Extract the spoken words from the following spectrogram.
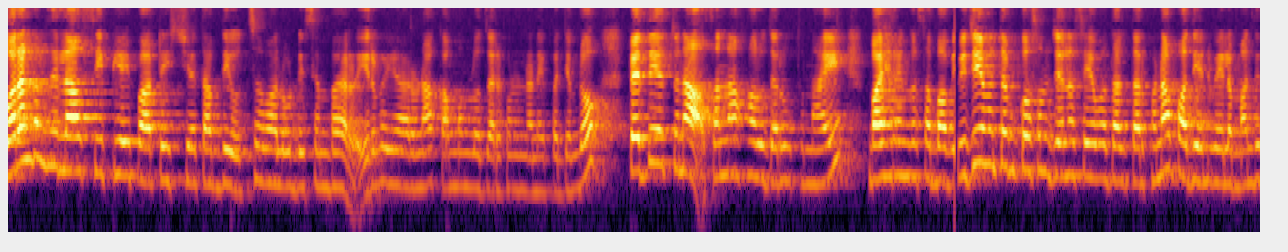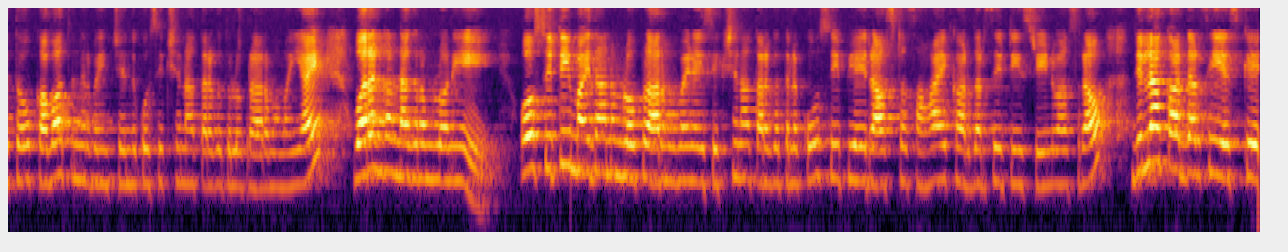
వరంగల్ జిల్లా సిపిఐ పార్టీ శతాబ్ది ఉత్సవాలు డిసెంబర్ ఇరవై ఆరున ఖమ్మంలో జరగనున్న నేపథ్యంలో పెద్ద ఎత్తున సన్నాహాలు జరుగుతున్నాయి. బహిరంగ సభ విజయవంతం కోసం జనసేవ దళ తరఫున పదిహేను వేల మందితో కవాతు నిర్వహించేందుకు శిక్షణ తరగతులు ప్రారంభమయ్యాయి. వరంగల్ నగరంలోని ఓ సిటీ మైదానంలో ప్రారంభమైన ఈ శిక్షణ తరగతులకు సిపిఐ రాష్ట్ర సహాయ కార్యదర్శి టి శ్రీనివాసరావు జిల్లా కార్యదర్శి ఎస్కే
